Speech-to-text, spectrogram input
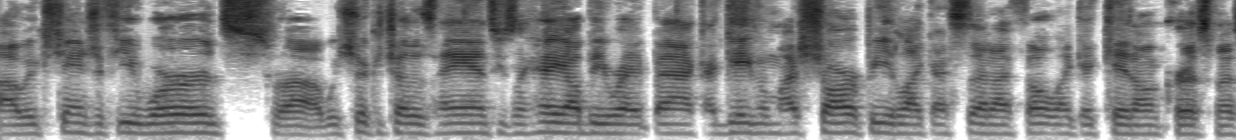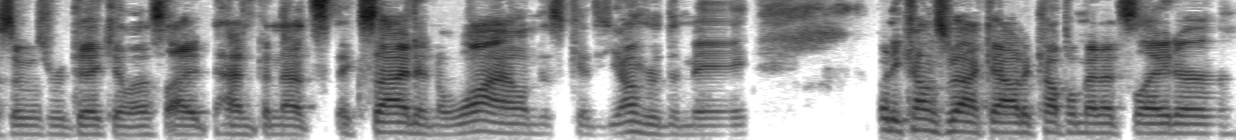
Uh, we exchanged a few words. Uh, we shook each other's hands. He's like, "Hey, I'll be right back." I gave him my sharpie. Like I said, I felt like a kid on Christmas. It was ridiculous. I hadn't been that excited in a while, and this kid's younger than me. But he comes back out a couple minutes later.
